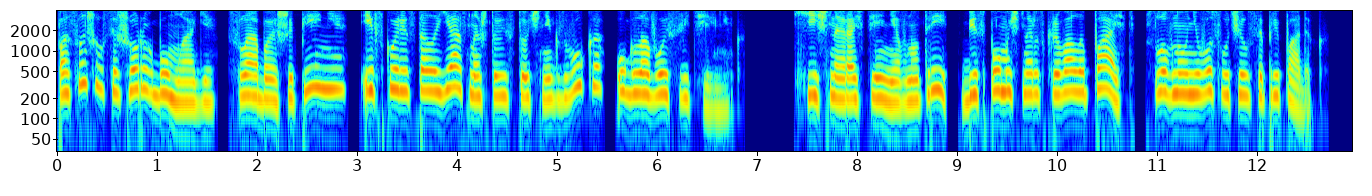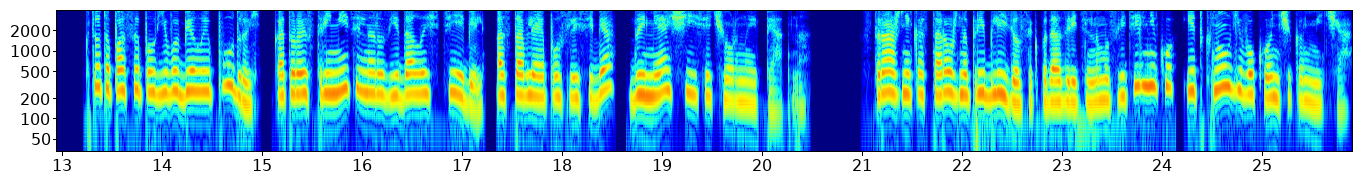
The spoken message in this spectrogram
Послышался шорох бумаги, слабое шипение, и вскоре стало ясно, что источник звука — угловой светильник. Хищное растение внутри беспомощно раскрывало пасть, словно у него случился припадок. Кто-то посыпал его белой пудрой, которая стремительно разъедала стебель, оставляя после себя дымящиеся черные пятна. Стражник осторожно приблизился к подозрительному светильнику и ткнул его кончиком меча.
